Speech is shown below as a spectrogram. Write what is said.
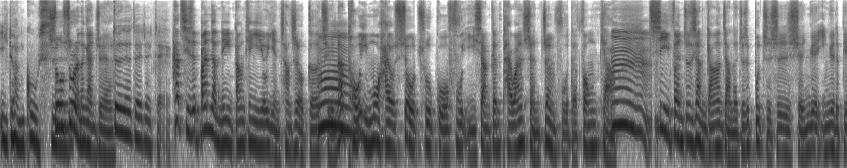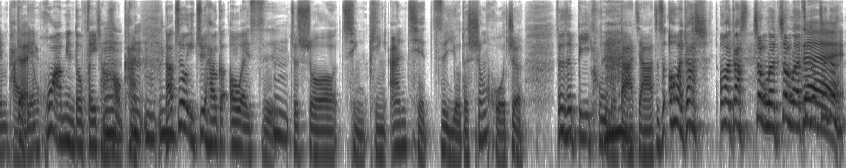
一段故事，说书人的感觉。对对对对对，他其实颁奖典礼当天也有演唱这首歌曲，嗯那投影幕还有秀出国父遗像跟台湾省政府的封条，嗯，气氛就是像你刚刚讲的，就是不只是弦乐音乐的编排，连画面都非常好看。嗯然后最后一句还有个 OS，、嗯。就说请安且自由的生活着，真的是逼哭我们大家。就是 Oh my gosh，Oh my gosh，中了中了，真的真的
